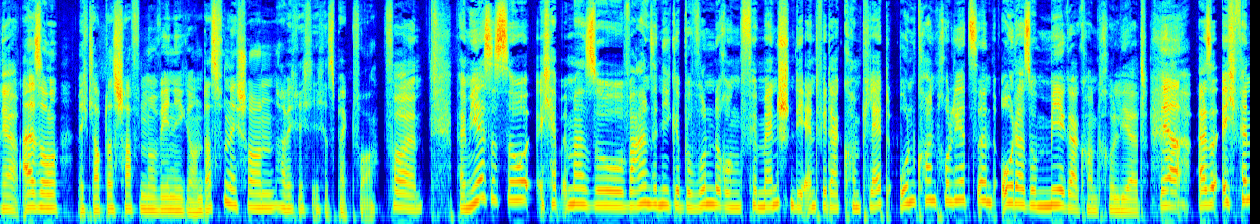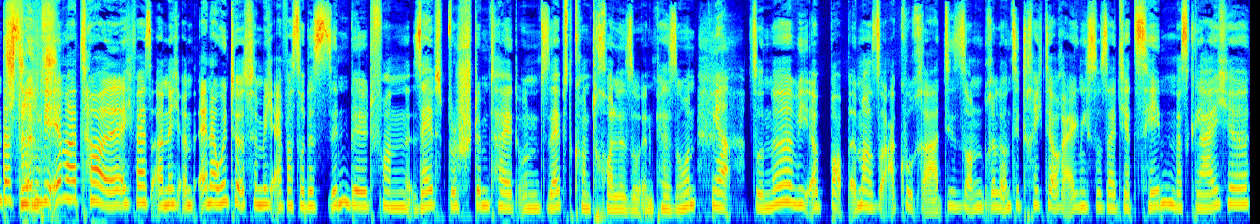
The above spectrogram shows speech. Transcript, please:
Ja. Also ich glaube, das schaffen nur wenige und das finde ich schon, habe ich richtig Respekt vor. Voll. Bei mir ist es so, ich habe immer so wahnsinnige Bewunderung für Menschen, die entweder komplett unkontrolliert sind oder so mega kontrolliert. Ja. Also ich finde das Stimmt. irgendwie immer toll. Ich weiß auch nicht. Und Anna Winter ist für mich einfach so das Sinnbild von Selbstbestimmtheit und Selbstkontrolle so in Person. Ja. So, ne, wie ihr Bob immer so akkurat, die Sonnenbrille. Und sie trägt ja auch eigentlich so seit Jahrzehnten das Gleiche.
